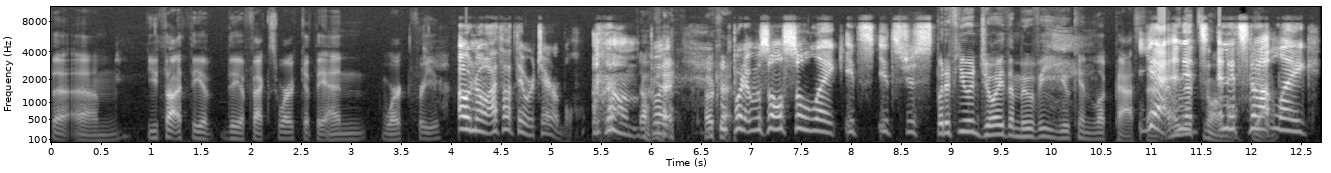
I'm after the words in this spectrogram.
The um, You thought the the effects work at the end worked for you? Oh no, I thought they were terrible. um, Okay. but okay. but it was also like it's it's just But if you enjoy the movie, you can look past that. yeah, I mean, and it's and it's not Yeah. like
